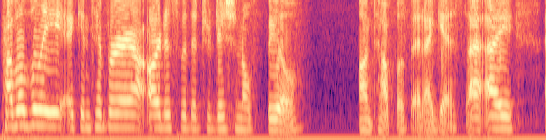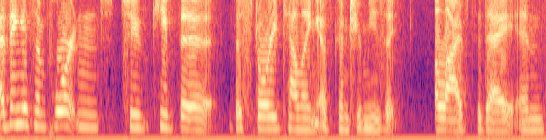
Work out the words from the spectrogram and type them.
probably a contemporary artist with a traditional feel on top of it, I guess. I, I, I think it's important to keep the, the storytelling of country music alive today and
